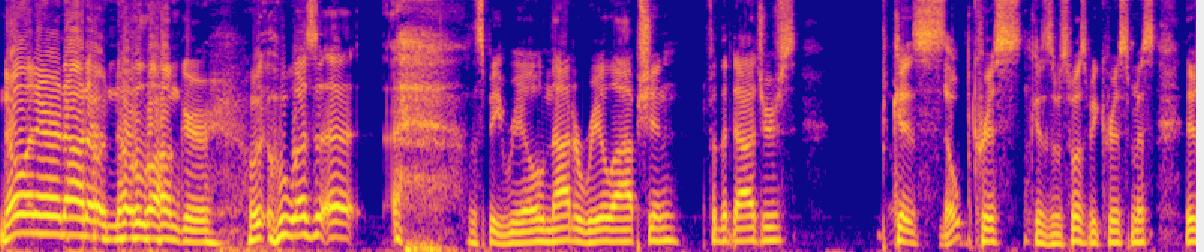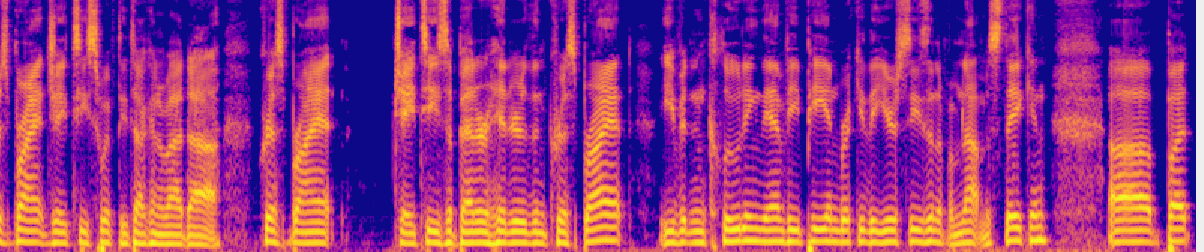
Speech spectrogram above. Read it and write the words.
Nolan Arenado no longer. Who, who was a? Uh, let's be real. Not a real option for the Dodgers because nope. Chris because it was supposed to be Christmas. There's Bryant, JT Swifty talking about uh, Kris Bryant. JT's a better hitter than Kris Bryant, even including the MVP and Rookie of the Year season, if I'm not mistaken. Uh, but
